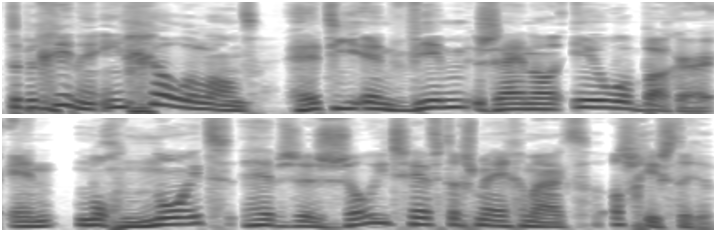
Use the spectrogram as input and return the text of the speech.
Te beginnen in Gelderland. Hetty en Wim zijn al eeuwen bakker. En nog nooit hebben ze zoiets heftigs meegemaakt als gisteren.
